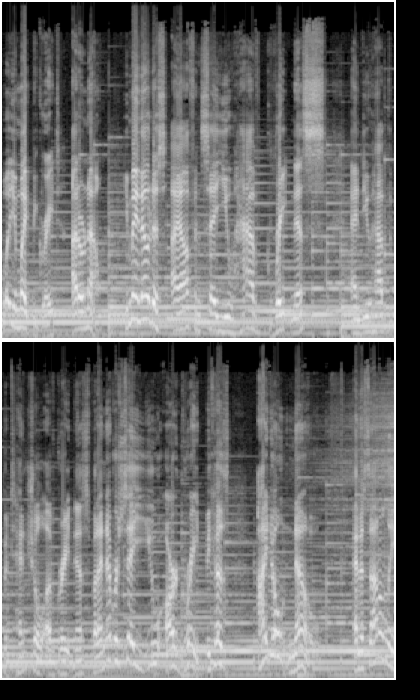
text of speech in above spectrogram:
Well, you might be great. I don't know. You may notice I often say you have greatness and you have the potential of greatness, but I never say you are great because I don't know. And it's not only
